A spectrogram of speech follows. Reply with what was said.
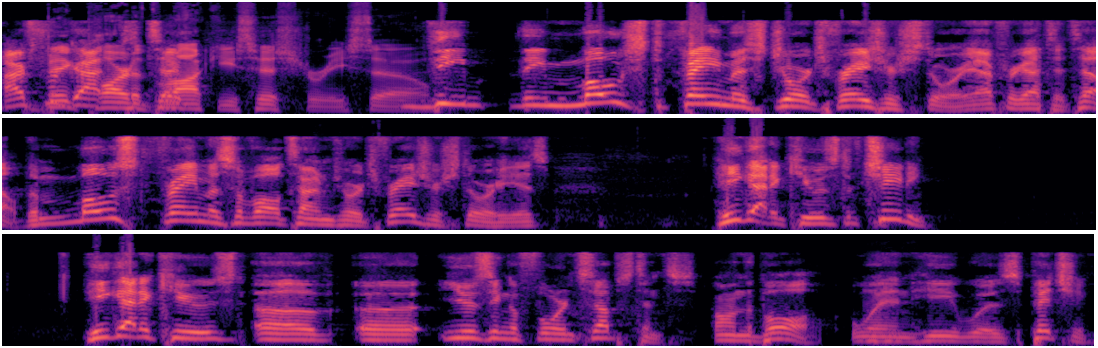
I big part of tell- rocky's history so The the most famous George Frazier story I forgot to tell. The most famous of all time George Frazier story is he got accused of cheating. He got accused of uh, using a foreign substance on the ball when he was pitching.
